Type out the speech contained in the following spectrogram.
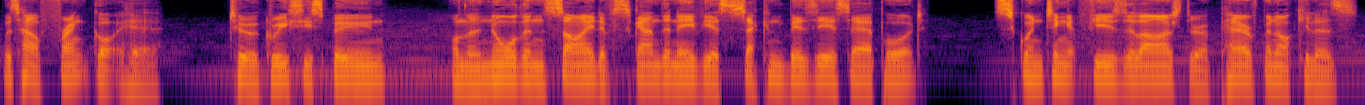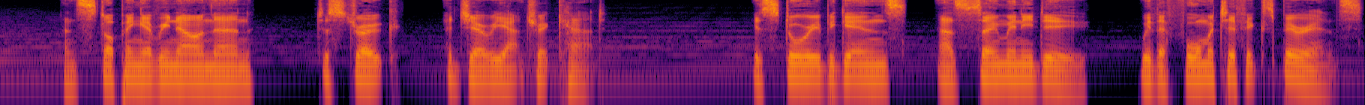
was how Frank got here to a greasy spoon on the northern side of Scandinavia's second busiest airport, squinting at fuselage through a pair of binoculars, and stopping every now and then to stroke a geriatric cat. His story begins, as so many do, with a formative experience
